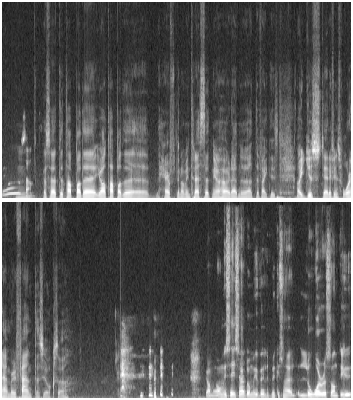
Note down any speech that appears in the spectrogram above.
Mm. sant. Jag säger att det tappade, jag tappade hälften av intresset när jag hörde nu att det faktiskt, ja just det, det finns Warhammer Fantasy också. ja, men om vi säger så här, de är ju väldigt mycket sån här lore och sånt. Det,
